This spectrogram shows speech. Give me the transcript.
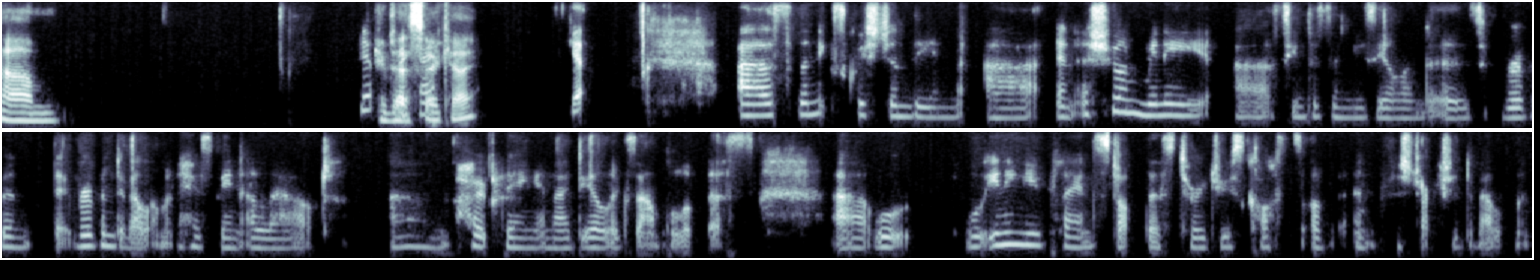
Um, Yep, if that's okay. Uh, so the next question then, uh, an issue in many uh, centres in New Zealand is ribbon that ribbon development has been allowed. Um, Hope being an ideal example of this. Uh, will will any new plans stop this to reduce costs of infrastructure development?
